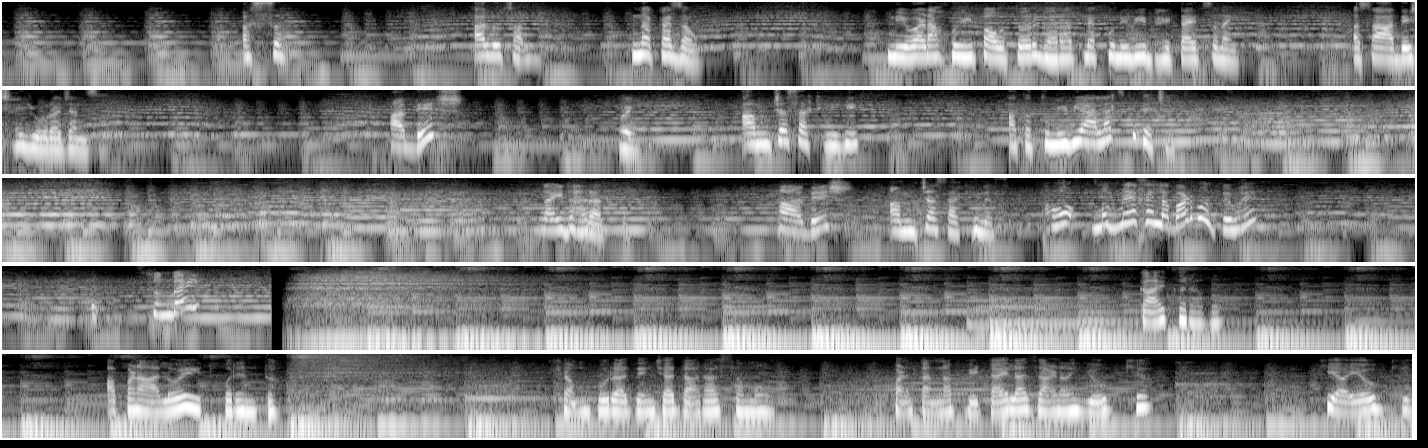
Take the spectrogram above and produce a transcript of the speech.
असं. आलो चालू. नका जाऊ. निवाडा होई पावतर घरातल्या कुणीबी भेटायचं नाही असा आदेश आहे युवराजांचा. आदेश? होय. आमच्यासाठीही. आता तुम्ही बी आलाच की त्याच्यात? नाही धारात ते. हा आदेश आमच्यासाठी नसेल. अहो मग मी असं लबाड बोलते भाई सुनबाई. काय करावं? आपण आलोय इथपर्यंत. शंभूराजेंच्या दारासमोर. पण त्यांना भेटायला जाणं योग्य? की अयोग्य?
